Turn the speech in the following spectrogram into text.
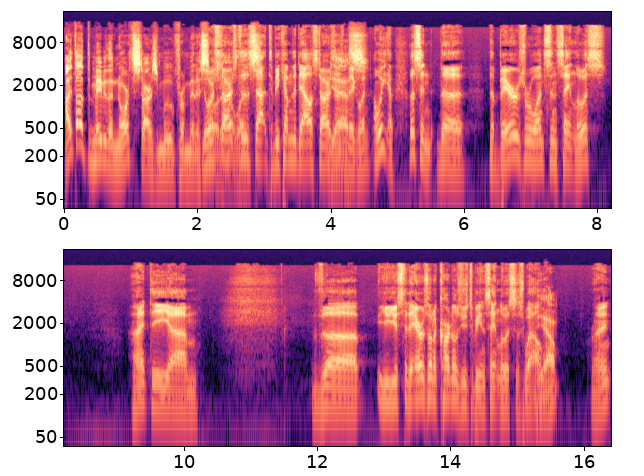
I thought that maybe the North Stars moved from Minnesota. North Stars to the south to become the Dallas Stars. That's a big one. And we listen. The the Bears were once in St. Louis. All right. The um, the you used to the Arizona Cardinals used to be in St. Louis as well. Yep. Right.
